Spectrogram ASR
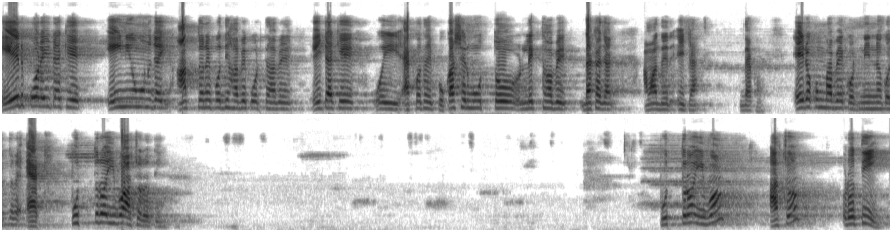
এরপর এইটাকে এই নিয়ম অনুযায়ী আত্মনেপদী হবে করতে হবে। এইটাকে ওই এক কথায় প্রকাশের মুহূর্ত লিখতে হবে। দেখা যাক আমাদের এইটা। দেখো, এইরকম ভাবে নির্ণয় করতে হবে। এক, পুত্র ইব আচরতি। পুত্র ইব আচ রতি।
